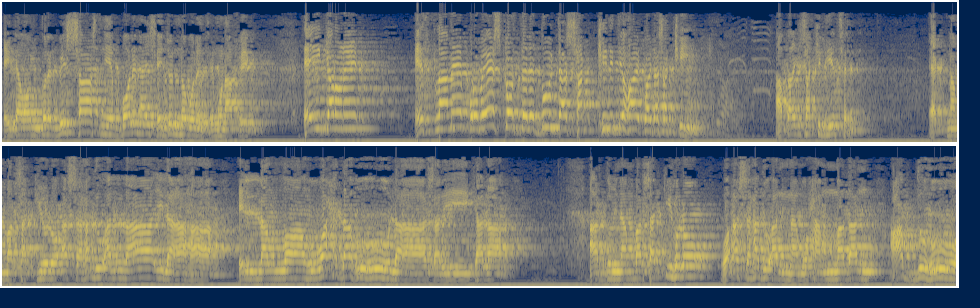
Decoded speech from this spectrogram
এইটা অন্তরের বিশ্বাস নিয়ে বলে নাই সেই জন্য বলেছে মুনাফিক। এই কারণে ইসলামে প্রবেশ করতে হলে দুইটা সাক্ষী দিতে হয়। কয়টা সাক্ষী? আপনারা কি সাক্ষী দিয়েছেন? এক নাম্বার সাক্ষী হল, আশাহাদু আল্লাহ ইলাহা লা আর দুই নাম্বার সাক্ষী হল ও আশাহাদু আন্না মুহাম্মাদান আব্দুহু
